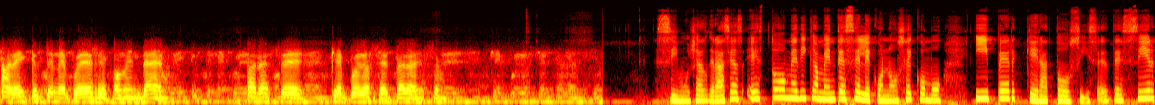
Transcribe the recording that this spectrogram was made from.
A ver qué usted me puede recomendar para hacer, qué puedo hacer para eso. Sí, muchas gracias. Esto médicamente se le conoce como hiperkeratosis, es decir,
